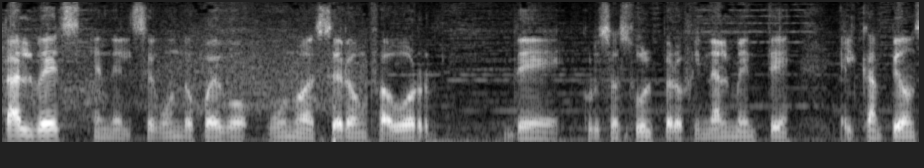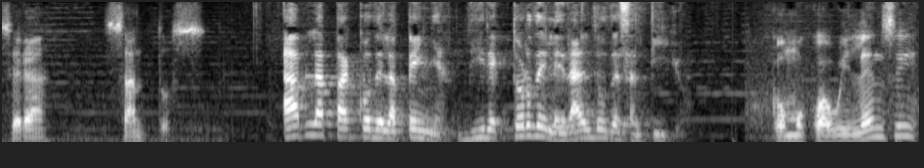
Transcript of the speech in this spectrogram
tal vez en el segundo juego 1 a 0 en favor de Cruz Azul, pero finalmente el campeón será Santos. Habla Paco de la Peña, director del Heraldo de Saltillo. Como coahuilense,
